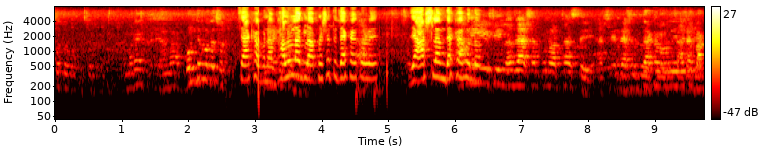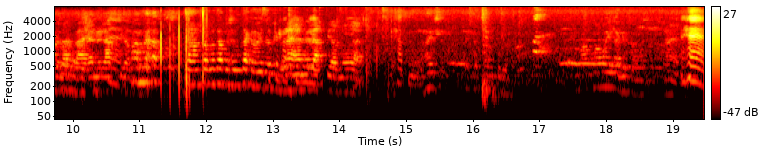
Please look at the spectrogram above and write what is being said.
ছোট ছোট মানে চা খাব না ভালো লাগল আপনার সাথে দেখা করে যে আসলাম দেখা হলো। হয়ে। হ্যাঁ হ্যাঁ।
